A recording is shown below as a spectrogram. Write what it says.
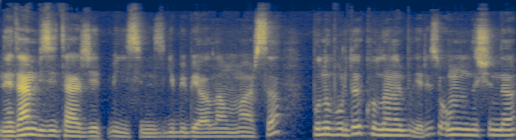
neden bizi tercih etmelisiniz gibi bir alan varsa bunu burada kullanabiliriz. Onun dışında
